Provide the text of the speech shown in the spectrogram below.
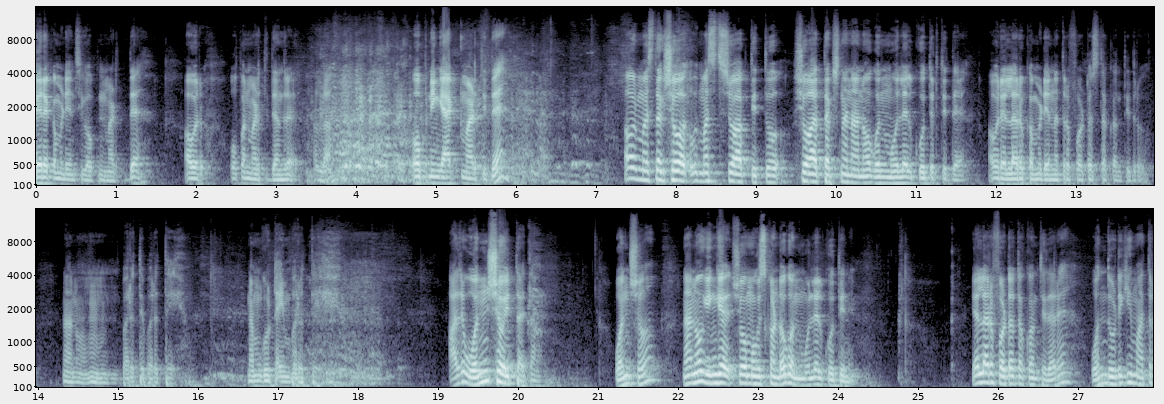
ಬೇರೆ ಕಮಿಡಿಯನ್ಸಿಗೆ ಓಪನ್ ಮಾಡ್ತಿದ್ದೆ. ಅವರು ಓಪನ್ ಮಾಡ್ತಿದ್ದೆ ಅಂದರೆ, ಅಲ್ಲ, ಓಪನಿಂಗ್ ಆ್ಯಕ್ಟ್ ಮಾಡ್ತಿದ್ದೆ. ಅವ್ರು ಮಸ್ತಾಗಿ ಶೋ ಮಸ್ತ್ ಶೋ ಆಗ್ತಿತ್ತು. ಶೋ ಆದ ತಕ್ಷಣ ನಾನು ಹೋಗಿ ಒಂದು ಮೂಲೆಯಲ್ಲಿ ಕೂತಿರ್ತಿದ್ದೆ. ಅವರೆಲ್ಲರೂ ಕಮಿಡಿಯನ್ ಹತ್ರ ಫೋಟೋಸ್ ತಗೊಂತಿದ್ರು ನಾನು ಹ್ಞೂ ಬರುತ್ತೆ ಬರುತ್ತೆ. ನಮಗೂ ಟೈಮ್ ಬರುತ್ತೆ. ಆದರೆ ಒಂದು ಶೋ ಇತ್ತಾಯ್ತಾ ಒಂದು ಶೋ ನಾನು ಹೋಗಿ ಹಿಂಗೆ ಶೋ ಮುಗಿಸ್ಕೊಂಡು ಹೋಗಿ ಒಂದು ಮೂಲೆಯಲ್ಲಿ ಕೂತೀನಿ. ಎಲ್ಲರೂ ಫೋಟೋ ತಗೊಂತಿದ್ದಾರೆ ಒಂದು ಹುಡುಗಿ ಮಾತ್ರ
